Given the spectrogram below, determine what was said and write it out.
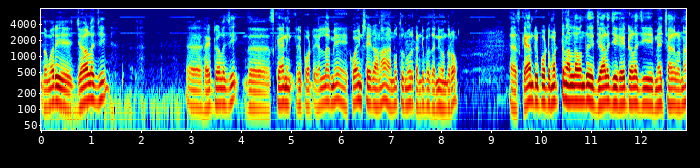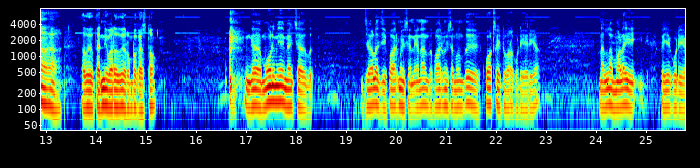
இந்த மாதிரி ஜியாலஜி ஹைட்ராலஜி இந்த ஸ்கேனிங் ரிப்போர்ட் எல்லாமே கோயின் ஆனால் நூற்று நூறு கண்டிப்பாக தண்ணி வந்துடும் ஸ்கேன் ரிப்போர்ட்டு மட்டும் நல்லா வந்து ஜியாலஜி ஹைட்ராலஜி மேட்ச் ஆகலைன்னா அது தண்ணி வர்றது ரொம்ப கஷ்டம். இங்கே மூணுமே மேட்ச் ஆகுது. ஜியாலஜி ஃபார்மேஷன் ஏன்னா இந்த ஃபார்மேஷன் வந்து கோட் சைட்டு வரக்கூடிய ஏரியா நல்ல மழை பெய்யக்கூடிய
